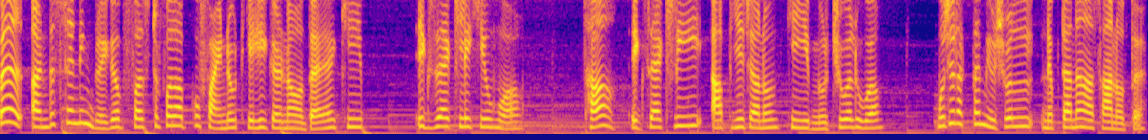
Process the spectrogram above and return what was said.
Well understanding breakup first of all आपको फाइंड आउट यही करना होता है कि एग्जैक्टली exactly क्यों हुआ? था एग्जैक्टली exactly आप ये जानो कि म्यूचुअल हुआ। मुझे लगता है म्यूचुअल निपटाना आसान होता है।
